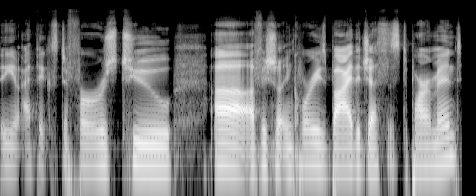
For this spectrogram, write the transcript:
you know ethics defers to uh, official inquiries by the Justice Department.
